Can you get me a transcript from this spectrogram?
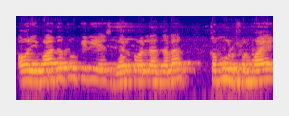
اور عبادتوں کے لیے اس گھر کو اللہ تعالیٰ قبول فرمائے۔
